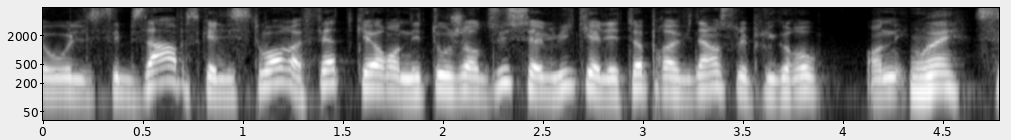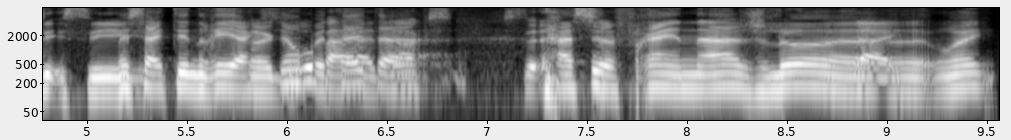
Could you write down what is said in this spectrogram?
oh, c'est bizarre parce que l'histoire a fait qu'on est aujourd'hui celui qui a l'État-providence le plus gros. On est, ouais. c'est, Mais ça a été une réaction peut-être à, à, ce freinage-là. Euh, ouais.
